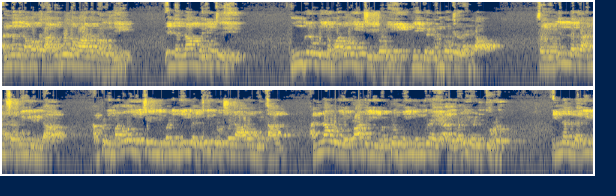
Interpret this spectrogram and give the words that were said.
அல்லது நமக்கு அனுகூலமான பகுதி என்றெல்லாம் வைத்து உங்களுடைய மனோ இச்சைப்படி நீங்கள் பின்பற்ற வேண்டாம். இல்லா அப்படி மனோ இச்சையின்படி நீங்கள் தீர்ப்பு சொல்ல ஆரம்பித்தால் அண்ணாவுடைய பாதையை விட்டும் நீ உங்களை அது வழிகெடுத்து விடும். இன்னல்லதீன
